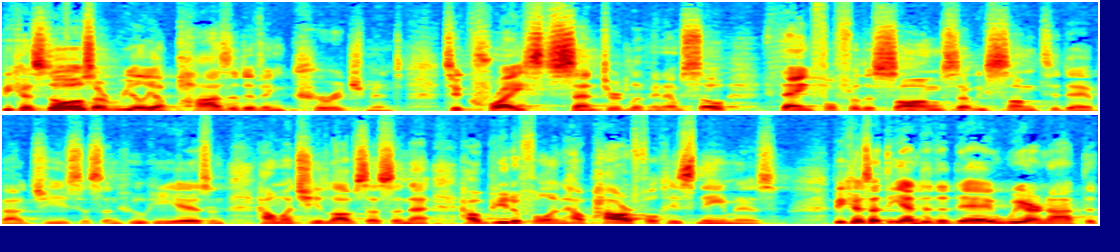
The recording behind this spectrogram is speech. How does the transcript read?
because those are really a positive encouragement to Christ centered living. I'm so thankful for the songs that we sung today about Jesus and who he is and how much he loves us and that how beautiful and how powerful his name is. Because at the end of the day, we are not the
